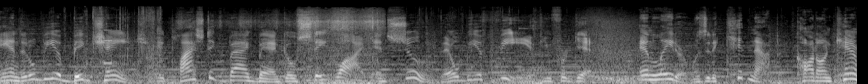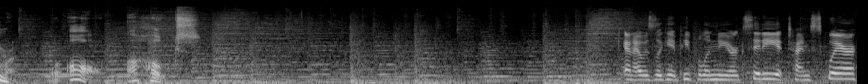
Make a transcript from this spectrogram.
And it'll be a big change. A plastic bag ban goes statewide, and soon there'll be a fee if you forget. And later, was it a kidnapping caught on camera, or all a hoax? And I was looking at people in New York City at Times Square,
